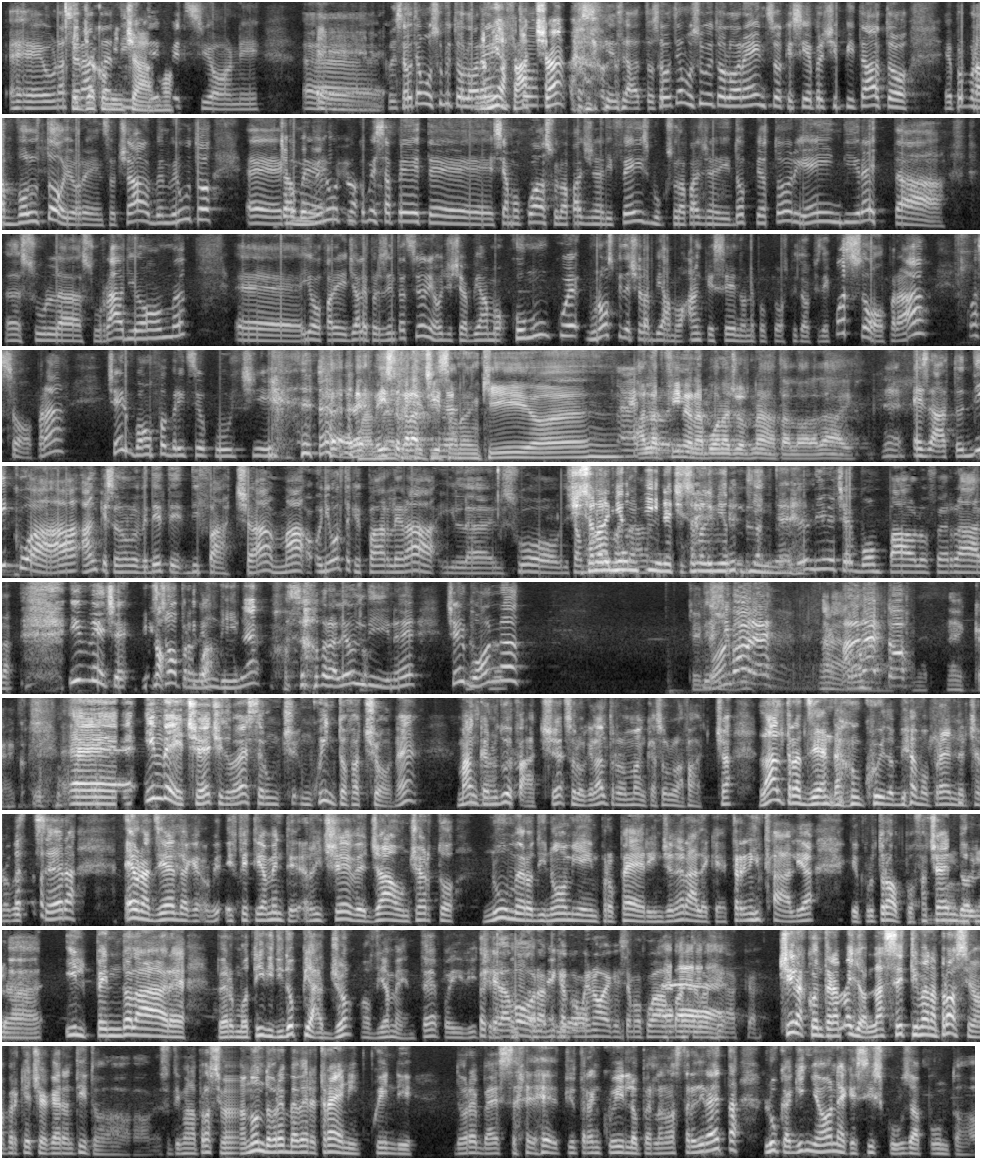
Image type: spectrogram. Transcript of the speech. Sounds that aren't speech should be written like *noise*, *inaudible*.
È una serata di defezioni. Eh, eh, salutiamo subito Lorenzo. La mia faccia. *laughs* Sì, esatto. Salutiamo subito Lorenzo che si è precipitato. È proprio un avvoltoio, Lorenzo. Ciao, benvenuto. Eh, Ciao, come, benvenuto. Come sapete, siamo qua sulla pagina di Facebook, sulla pagina di Doppiatori e in diretta eh, sul, su Radio Home. Eh, io farei già le presentazioni. Oggi ci abbiamo comunque un ospite, ce l'abbiamo, anche se non è proprio ospite, ospite. Qua sopra, qua sopra c'è il buon Fabrizio Cucci. Eh, visto che alla fine ci sono anch'io, eh. Eh, alla fine è una buona giornata, allora dai. Eh, esatto, di qua, anche se non lo vedete di faccia, ma ogni volta che parlerà il, il suo... Diciamo, ci sono le mie ondine, ci sono le *laughs* mie ondine. le ondine c'è il buon Paolo Ferrara. Invece, no, sopra le ondine... *laughs* Sopra le ondine c'è il buon... C'è il buon... Simone! Ah, Maledetto! Ecco, ecco. Eh, invece ci doveva essere un, un quinto faccione. Mancano esatto. due facce, solo che l'altro non manca solo la faccia. L'altra azienda con cui dobbiamo prendercela questa *laughs* sera è un'azienda che effettivamente riceve già un certo numero di nomi e improperi in generale, che è Trenitalia, che purtroppo facendo il, il pendolare per motivi di doppiaggio, ovviamente. Poi perché lavora, meglio... mica come noi che siamo qua a battere eh, la fiacca. Ci racconterà meglio la settimana prossima, perché ci ha garantito la settimana prossima non dovrebbe avere treni, quindi dovrebbe essere *laughs* più tranquillo per la nostra diretta. Luca Ghignone che si scusa appunto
